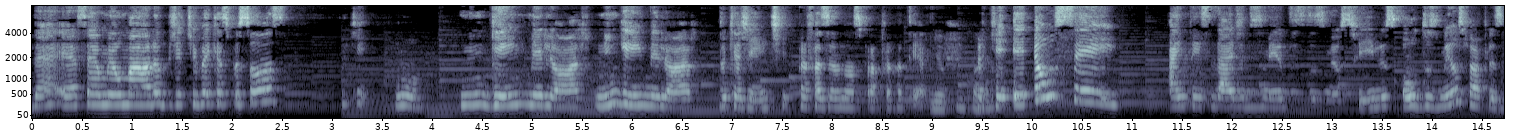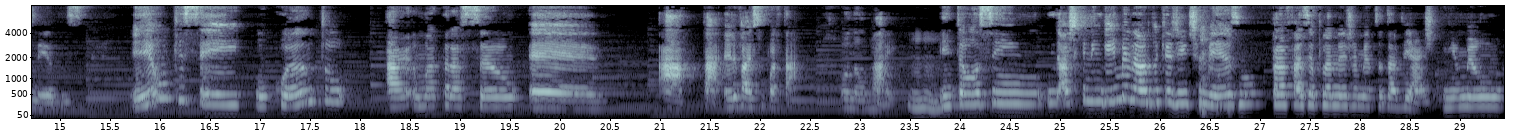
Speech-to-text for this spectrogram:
Né? Esse é o meu maior objetivo, é que as pessoas... Que, hum, ninguém melhor, ninguém melhor do que a gente para fazer o nosso próprio roteiro. Porque eu sei a intensidade dos medos dos meus filhos ou dos meus próprios medos. Eu que sei o quanto uma atração é. Ah, tá, ele vai suportar ou não vai. Uhum. Então, assim, acho que ninguém melhor do que a gente mesmo para fazer o planejamento da viagem. E o meu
